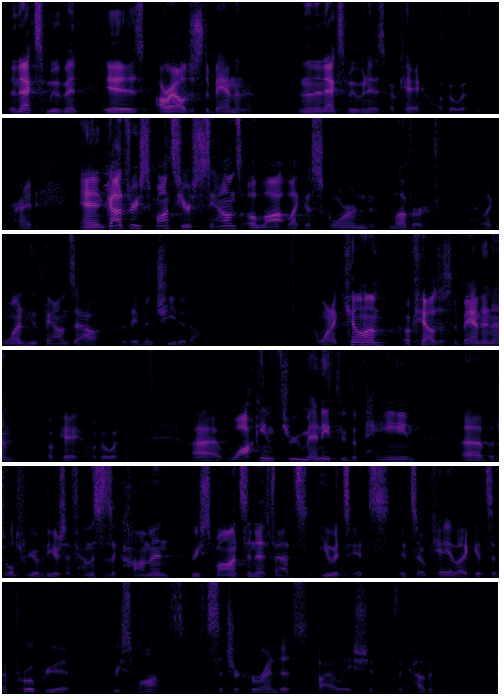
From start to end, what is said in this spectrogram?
The next movement is, "All right, I'll just abandon them." And then the next movement is, "Okay, I'll go with them." Right? And God's response here sounds a lot like a scorned lover, right? Like one who finds out that they've been cheated on. I want to kill him. Okay, I'll just abandon him. Okay, I'll go with him. Uh, walking through many through the pain of adultery over the years, I found this is a common response. And if that's you, it's, it's, it's okay. Like, it's an appropriate response to such a horrendous violation of the covenant.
